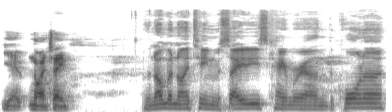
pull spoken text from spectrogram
Yeah, 19. The number 19 Mercedes came around the corner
